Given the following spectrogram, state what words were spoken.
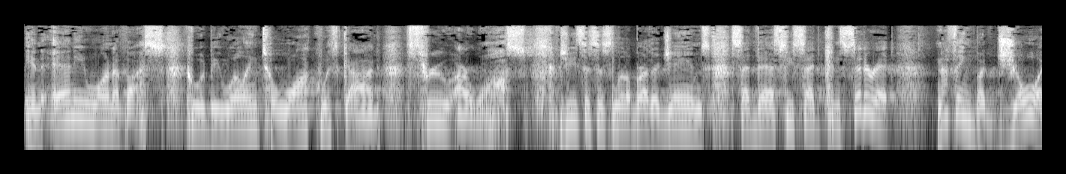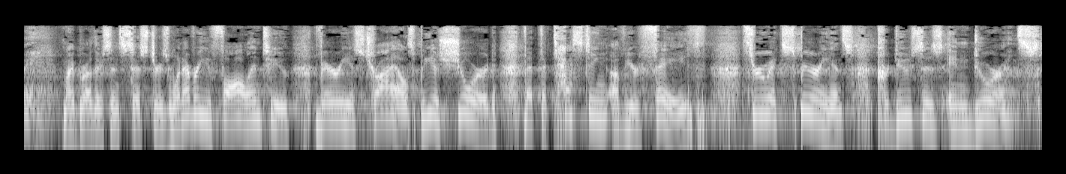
in any one of us who would be willing to walk with God through our walls. Jesus' little brother James said this. He said, consider it nothing but joy, my brothers and sisters, whenever you fall into various trials. Be assured that the testing of your faith through experience produces endurance,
